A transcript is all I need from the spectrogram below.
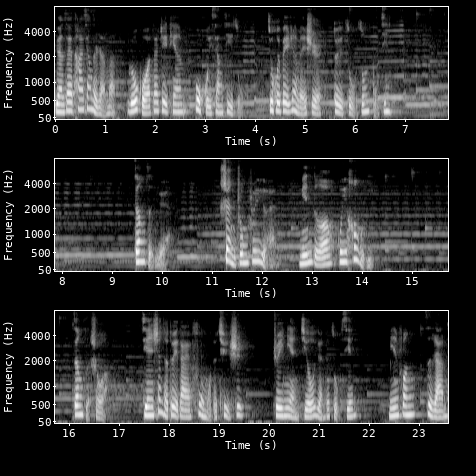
远在他乡的人们，如果在这天不回乡祭祖，就会被认为是对祖宗不敬。曾子曰：“慎终追远，民德归后矣。”曾子说。谨慎地对待父母的去世，追念久远的祖先，民风自然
